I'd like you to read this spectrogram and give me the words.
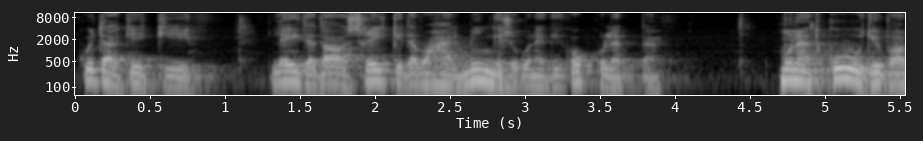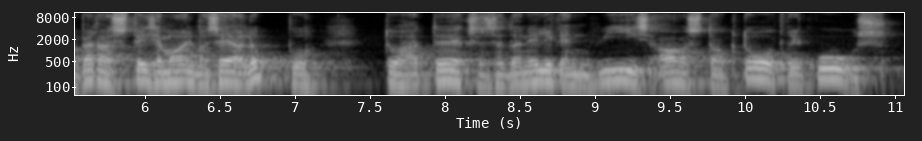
kuidagigi leida taas riikide vahel mingisugunegi kokkulepe. mõned kuud juba pärast Teise maailmasõja lõppu, tuhat üheksasada nelikümmend viis aasta oktoobrikuus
